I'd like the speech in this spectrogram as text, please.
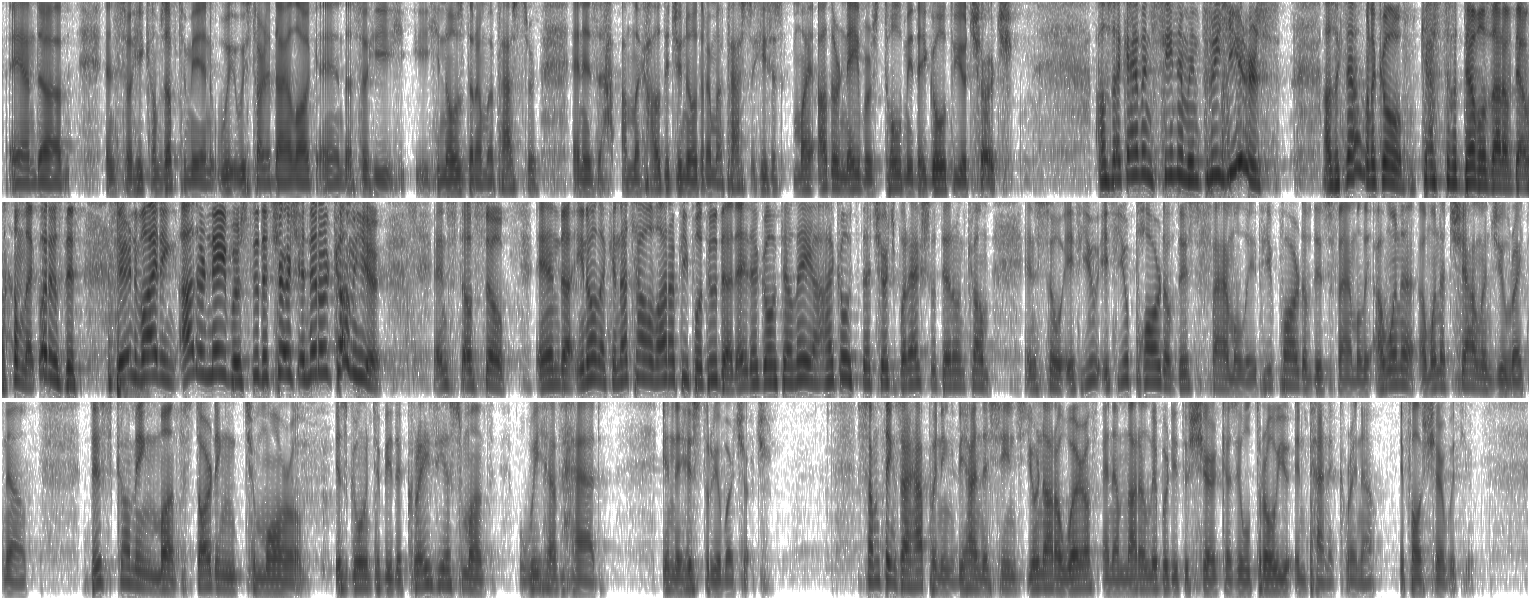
and uh, and so he comes up to me and we, we started a dialogue. And uh, so he, he, he knows that I'm a pastor, and is I'm like, how did you know that I'm a pastor? He says, my other neighbors told me they go to your church. I was like, I haven't seen them in three years. I was like, now I'm gonna go cast the devils out of them. I'm like, what is this? They're inviting other neighbors to the church and they don't come here and stuff. So, and uh, you know, like, and that's how a lot of people do that. They, they go tell, hey, I go to the church, but actually they don't come. And so, if you if you're part of this family, if you're part of this family, I wanna I wanna challenge you right now. This coming month, starting tomorrow, is going to be the craziest month we have had in the history of our church some things are happening behind the scenes you're not aware of and I'm not at liberty to share because it will throw you in panic right now if I'll share with you.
